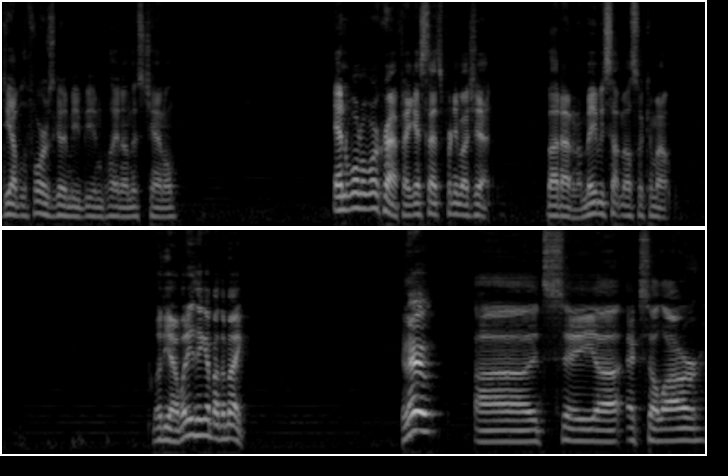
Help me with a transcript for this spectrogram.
Diablo 4 is going to be being played on this channel. And World of Warcraft, I guess that's pretty much it. But I don't know, maybe something else will come out. Yeah, what do you think about the mic? Hello? Uh, it's a uh, XLR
